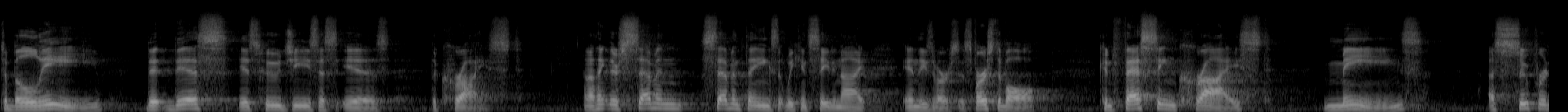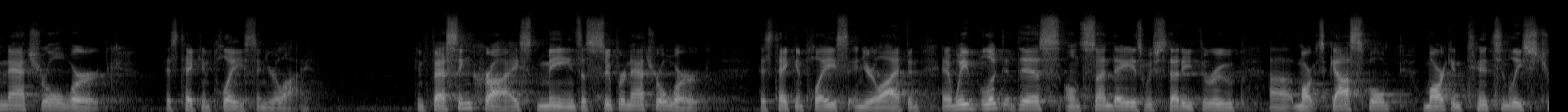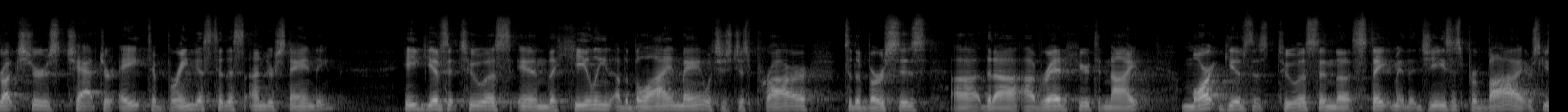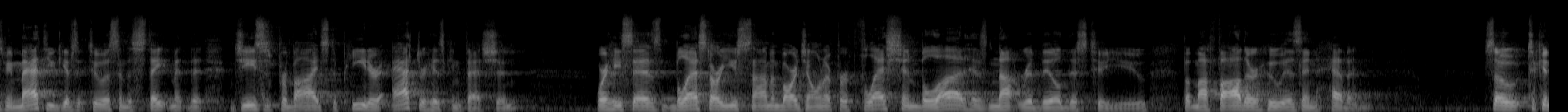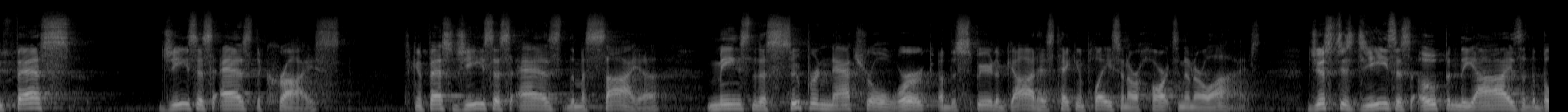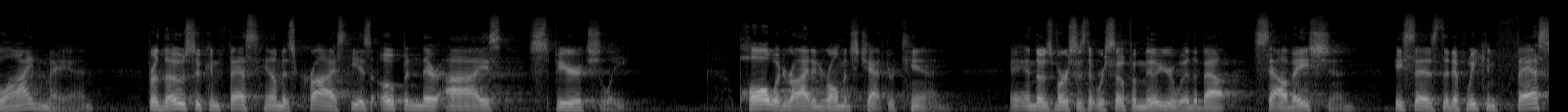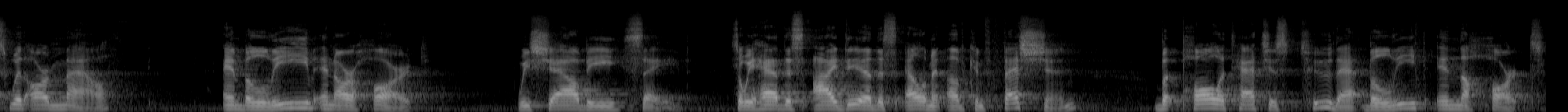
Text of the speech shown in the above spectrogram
to believe that this is who Jesus is, the Christ? And I think there's seven, seven things that we can see tonight in these verses. First of all, confessing Christ means a supernatural work has taken place in your life. Confessing Christ means a supernatural work has taken place in your life. And, and we've looked at this on Sundays. We've studied through uh, Mark's gospel. Mark intentionally structures chapter 8 to bring us to this understanding. He gives it to us in the healing of the blind man, which is just prior to the verses uh, that I, I've read here tonight. Mark gives it to us in the statement that Jesus provides, or excuse me, Matthew gives it to us in the statement that Jesus provides to Peter after his confession, where he says, Blessed are you, Simon Barjona, for flesh and blood has not revealed this to you, but my Father who is in heaven. So to confess Jesus as the Christ, to confess Jesus as the Messiah, means that a supernatural work of the Spirit of God has taken place in our hearts and in our lives. Just as Jesus opened the eyes of the blind man, for those who confess him as Christ, he has opened their eyes spiritually. Paul would write in Romans chapter 10, and those verses that we're so familiar with about salvation, he says that if we confess with our mouth and believe in our heart, we shall be saved. So we have this idea, this element of confession, but Paul attaches to that belief in the heart.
